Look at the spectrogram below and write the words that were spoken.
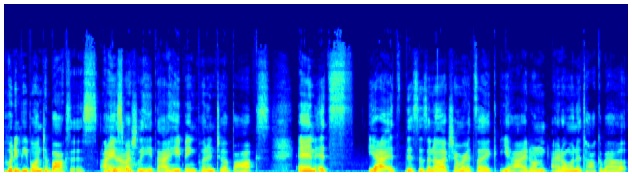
putting people into boxes. I Yeah. especially hate that. I hate being put into a box, and it's yeah, it's this is an election where it's like yeah, I don't I don't want to talk about.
